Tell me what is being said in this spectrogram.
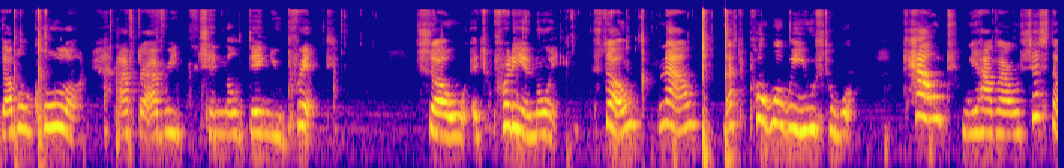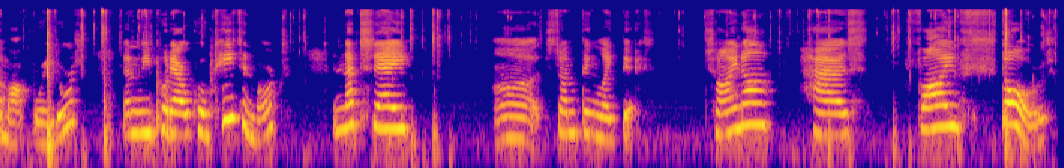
double colon after every single thing you print. So it's pretty annoying. So now let's put what we use to work. Count, we have our system operators, then we put our quotation marks, and let's say uh, something like this. China has five stars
